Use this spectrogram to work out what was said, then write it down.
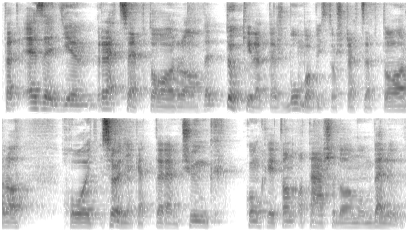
tehát ez egy ilyen recept arra, de tökéletes, bombabiztos recept arra, hogy szörnyeket teremtsünk konkrétan a társadalmon belül.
